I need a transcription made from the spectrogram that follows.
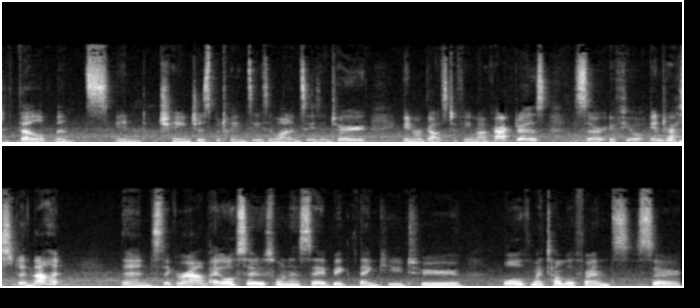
developments and changes between season 1 and season 2 in regards to female characters. So if you're interested in that, then stick around. I also just want to say a big thank you to all of my Tumblr friends. So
